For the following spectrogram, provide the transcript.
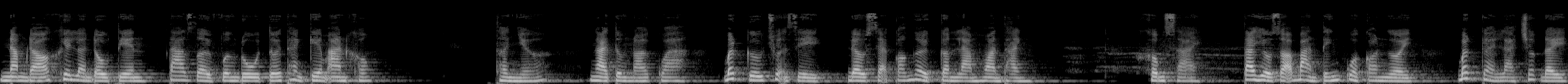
năm đó khi lần đầu tiên ta rời phương đô tới thành Kiêm An không? Thần nhớ, ngài từng nói qua, bất cứ chuyện gì đều sẽ có người cần làm hoàn thành. Không sai, ta hiểu rõ bản tính của con người, bất kể là trước đây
